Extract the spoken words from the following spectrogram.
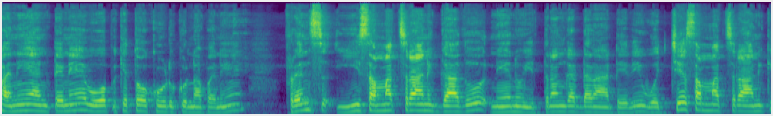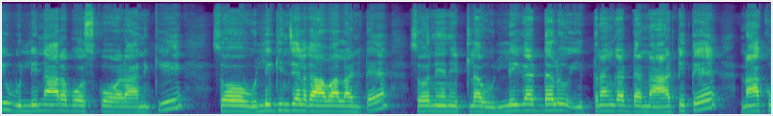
పని అంటేనే ఓపికతో కూడుకున్న పని. ఫ్రెండ్స్ ఈ సంవత్సరానికి కాదు నేను ఇత్తనం గడ్డ నాటేది. వచ్చే సంవత్సరానికి ఉల్లి నార పోసుకోవడానికి సో ఉల్లి గింజలు కావాలంటే సో నేను ఇట్లా ఉల్లిగడ్డలు ఇత్తనం గడ్డ నాటితే నాకు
